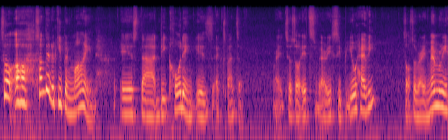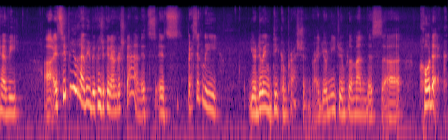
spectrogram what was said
So uh, something to keep in mind is that decoding is expensive right? So so it's very CPU heavy. It's also very memory heavy. Uh, it's CPU heavy because you can understand. It's it's basically you're doing decompression, right? You need to implement this uh, codec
